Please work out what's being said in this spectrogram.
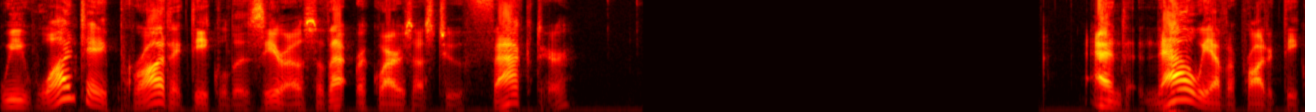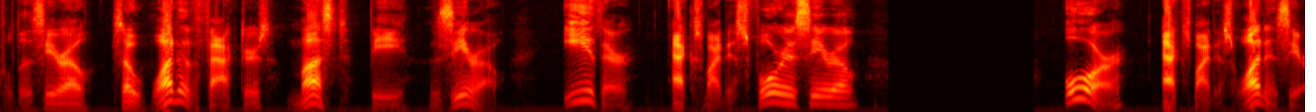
We want a product equal to 0, so that requires us to factor. And now we have a product equal to 0, so one of the factors must be 0. Either x minus 4 is 0, or x minus 1 is 0.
